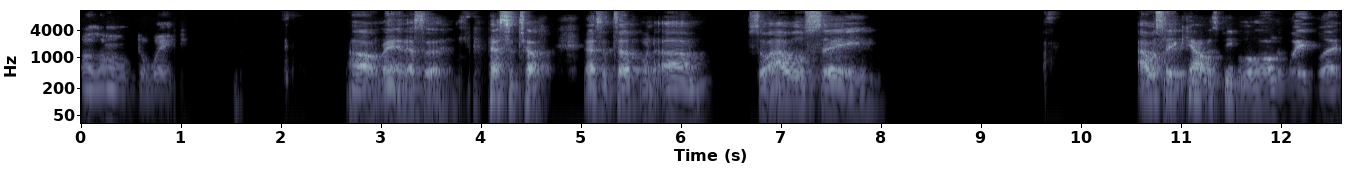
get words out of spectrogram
along the way Oh man, that's a that's a tough that's a tough one. Um, so I will say I will say countless people along the way, but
